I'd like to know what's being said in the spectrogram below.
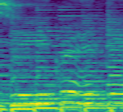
secret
